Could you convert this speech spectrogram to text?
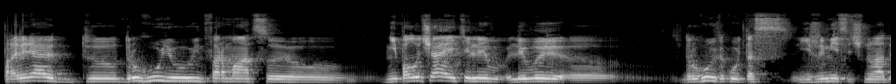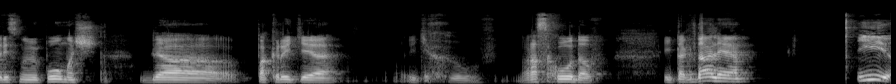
Проверяют другую информацию, не получаете ли, ли вы э, другую какую-то ежемесячную адресную помощь для покрытия этих расходов и так далее. И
